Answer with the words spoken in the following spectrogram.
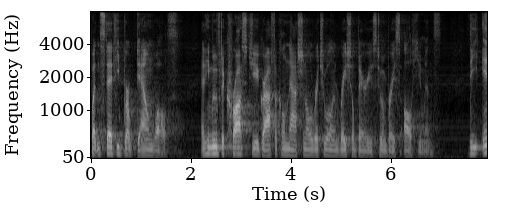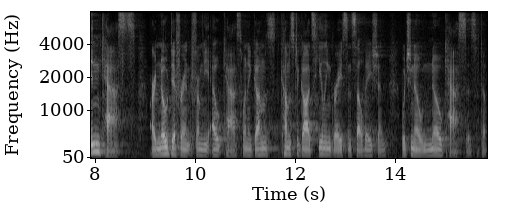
but instead he broke down walls. And he moved across geographical, national, ritual, and racial barriers to embrace all humans. The incasts are no different from the outcasts when it comes, comes to God's healing grace and salvation, which know no caste system.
